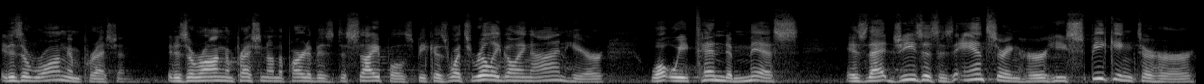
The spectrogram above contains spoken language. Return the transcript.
it is a wrong impression. It is a wrong impression on the part of his disciples because what's really going on here, what we tend to miss, is that Jesus is answering her, he's speaking to her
